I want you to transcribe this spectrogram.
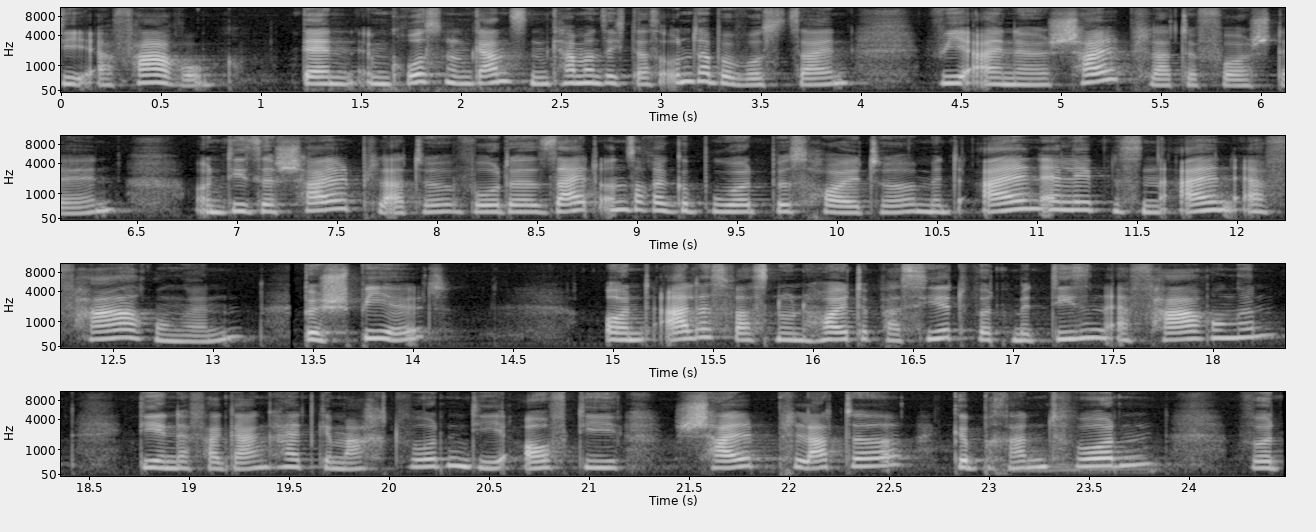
die Erfahrung. Denn im Großen und Ganzen kann man sich das Unterbewusstsein wie eine Schallplatte vorstellen. Und diese Schallplatte wurde seit unserer Geburt bis heute mit allen Erlebnissen, allen Erfahrungen bespielt und alles, was nun heute passiert, wird mit diesen Erfahrungen, die in der Vergangenheit gemacht wurden, die auf die Schallplatte gebrannt wurden, wird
